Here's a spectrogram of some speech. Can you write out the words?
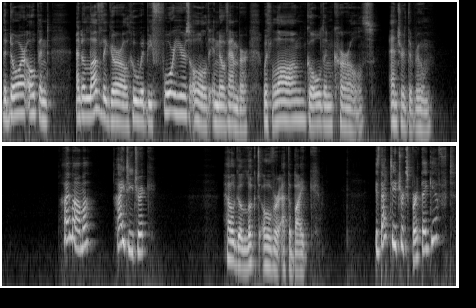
The door opened, and a lovely girl who would be four years old in November, with long golden curls, entered the room. Hi, Mama. Hi, Detrick. Helga looked over at the bike is that Detrick's birthday gift?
